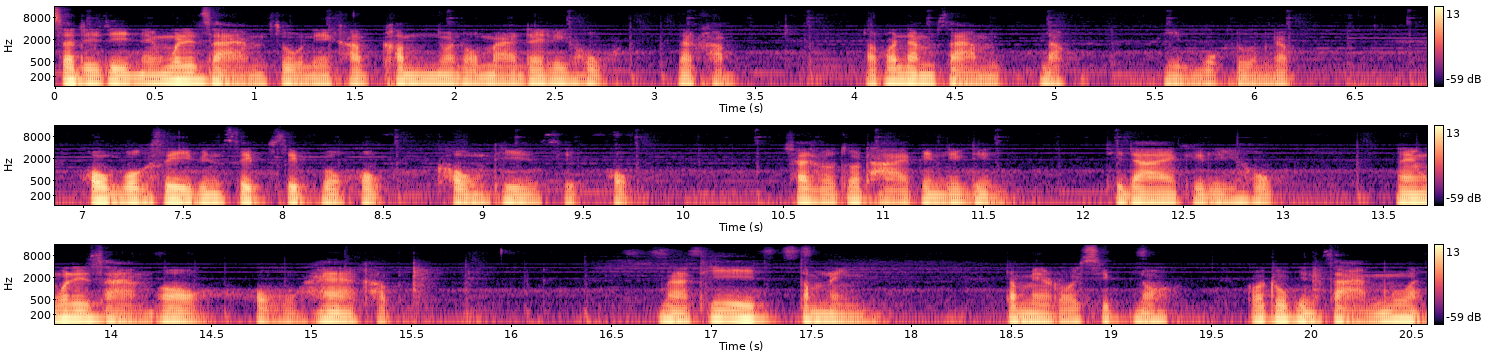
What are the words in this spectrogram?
สถิติในงวดที่3สูตรนี้ครับคำนวณออกมาได้เลข6นะครับเราก็นำ3หลักนี้บวกดูนะครับ6บวก4เป็น10 10บวก6คงที่16ใช้เฉพาะตัวท้ายเป็นเลขด่นที่ได้คือเลข6ในงวดที่3ออก6 5ครับ มาที่ตำแหน่ง ตำแหน่ง110เนาะก็ถูกเป็น3งวด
